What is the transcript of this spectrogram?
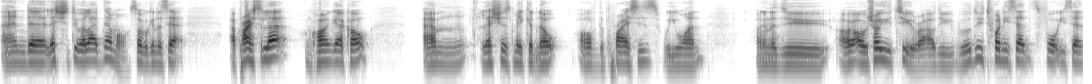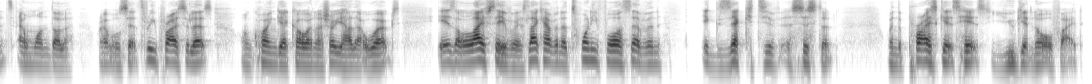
And uh, let's just do a live demo. So we're going to set a price alert on CoinGecko. Um, let's just make a note of the prices we want. I'm to do, I'll, I'll show you two, right? I'll do, we'll do 20 cents, 40 cents, and $1, right? We'll set three price alerts on CoinGecko and I'll show you how that works. It is a lifesaver. It's like having a 24 7 executive assistant. When the price gets hit, you get notified.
